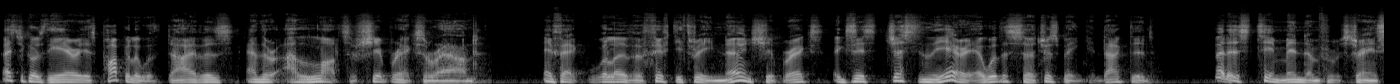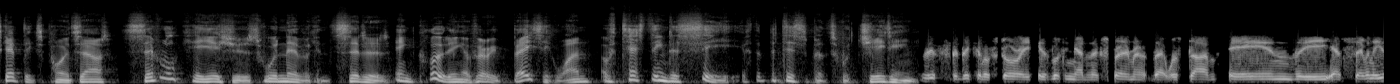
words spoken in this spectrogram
That's because the area is popular with divers and there are lots of shipwrecks around. In fact, well over 53 known shipwrecks exist just in the area where the search was being conducted. But as Tim Mendham from Australian Skeptics points out, several key issues were never considered, including a very basic one of testing to see if the participants were cheating. This particular story is looking at an experiment that was done in the 70s.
